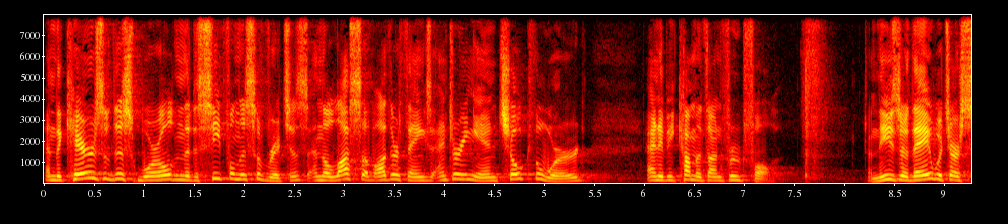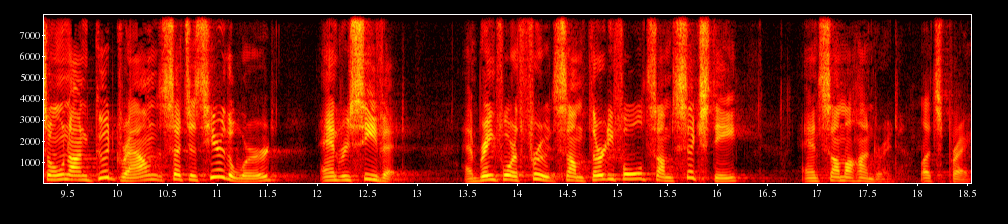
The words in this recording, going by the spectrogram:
And the cares of this world, and the deceitfulness of riches, and the lusts of other things entering in, choke the word, and it becometh unfruitful. And these are they which are sown on good ground, such as hear the word, and receive it, and bring forth fruit, some thirtyfold, some sixty, and some a hundred. Let's pray.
